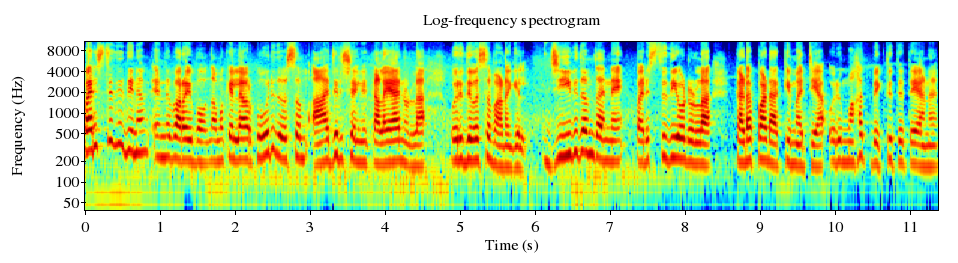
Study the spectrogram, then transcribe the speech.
പരിസ്ഥിതി ദിനം എന്ന് പറയുമ്പോൾ നമുക്ക് എല്ലാവർക്കും ഒരു ദിവസം ആചരിച്ചങ്ങ് കളയാനുള്ള ഒരു ദിവസമാണെങ്കിൽ ജീവിതം തന്നെ പരിസ്ഥിതിയോടുള്ള കടപ്പാടാക്കി മാറ്റിയ ഒരു മഹത് വ്യക്തിത്വത്തെയാണ്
